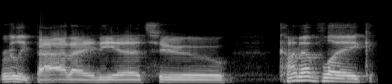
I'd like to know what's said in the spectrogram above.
really bad idea to kind of like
